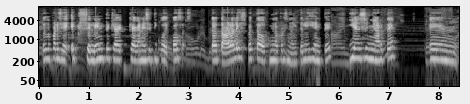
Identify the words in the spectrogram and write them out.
Entonces me parece excelente que, que hagan ese tipo de cosas. Tratar al espectador como una persona inteligente y enseñarte em,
